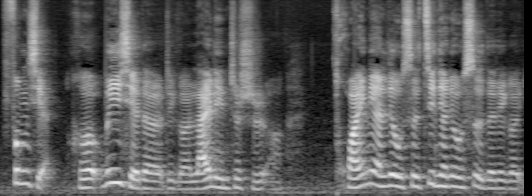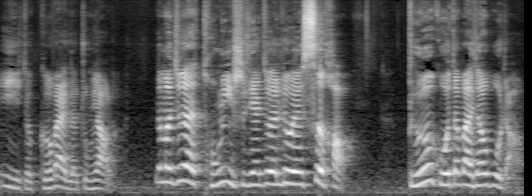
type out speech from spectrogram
风险和威胁的这个来临之时啊，怀念六四、纪念六四的这个意义就格外的重要了。那么就在同一时间，就在六月四号。德国的外交部长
